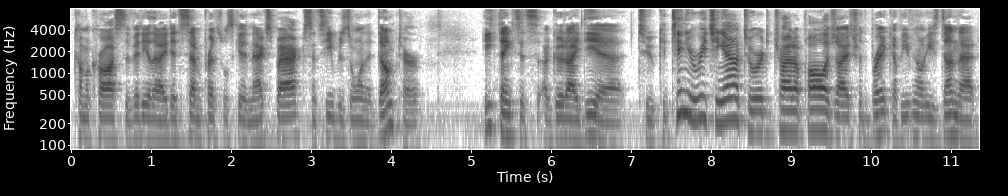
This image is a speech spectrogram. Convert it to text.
come across the video that I did Seven Principles Get an Ex Back, since he was the one that dumped her. He thinks it's a good idea to continue reaching out to her to try to apologize for the breakup, even though he's done that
